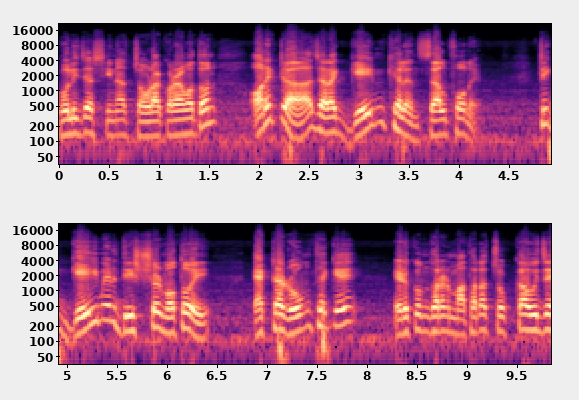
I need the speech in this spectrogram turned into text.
কলিজা সিনা চওড়া করার মতন, অনেকটা যারা গেম খেলেন সেলফোনে, ঠিক গেমের দৃশ্যের মতোই একটা রুম থেকে এরকম ধরেন মাথাটা চোক্কা ওই যে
